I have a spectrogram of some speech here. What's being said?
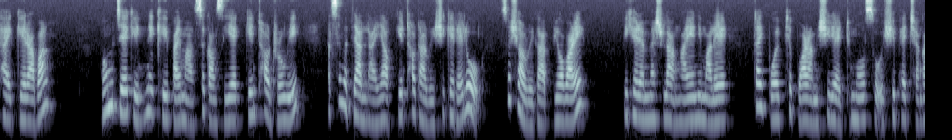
ခိုက်ခဲ့တာပါဘုံကျဲခေနှစ်ခေပိုင်းမှာစစ်ကောင်စီရဲ့ကင်းထောက်ဒရုန်းတွေအဆက်မပြလာရောက်ကင်းထောက်တာတွေရှိခဲ့တယ်လို့ဆွတ်ရှော်တွေကပြောပါတယ်ပြီးခဲ့တဲ့မတ်လ9ရက်နေ့မှာလည်းတိုက်ပွဲဖြစ်ပွားတာမရှိတဲ့ဒီမော့ဆိုအရှိဖက်ချန်က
